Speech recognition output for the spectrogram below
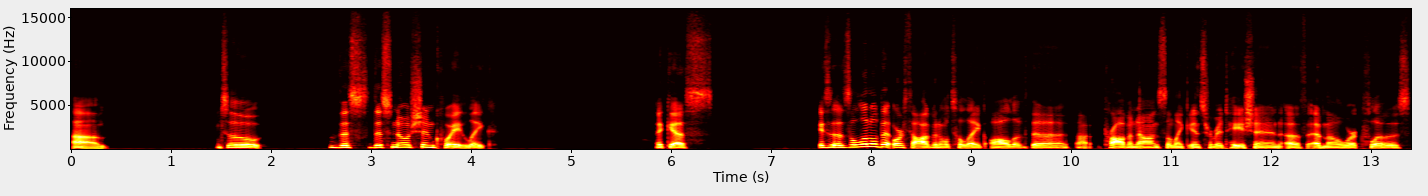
Um, so this this notion quite like I guess it's, it's a little bit orthogonal to like all of the uh, provenance and like instrumentation of ML workflows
